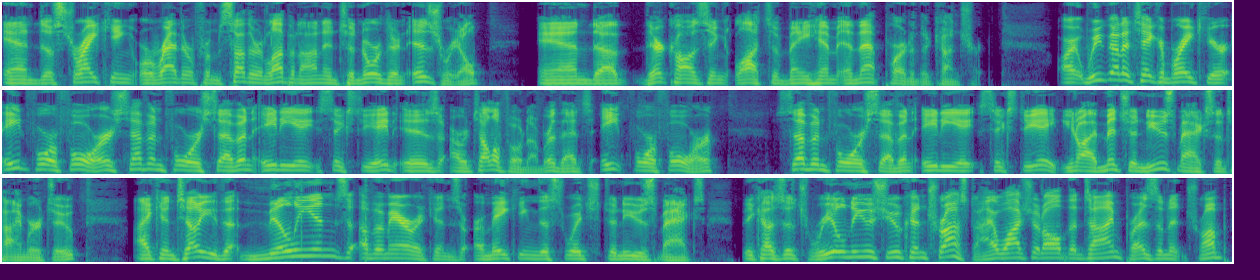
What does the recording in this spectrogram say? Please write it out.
and uh, striking, or rather, from southern Lebanon into northern Israel, and uh, they're causing lots of mayhem in that part of the country. All right, we've got to take a break here. 844 747 8868 is our telephone number. That's 844 747 8868. You know, I mentioned Newsmax a time or two. I can tell you that millions of Americans are making the switch to Newsmax because it's real news you can trust. I watch it all the time. President Trump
